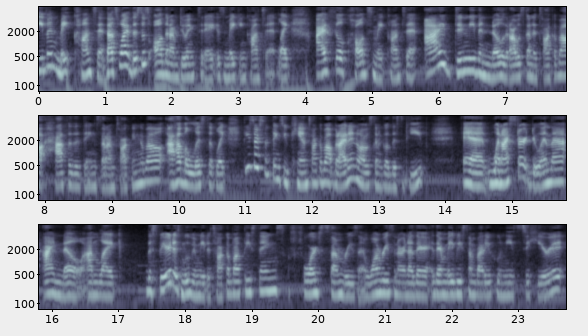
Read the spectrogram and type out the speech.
even make content. That's why this is all that I'm doing today is making content. Like I feel called to make content. I didn't even know that I was going to talk about half of the things that I'm talking about. I have a list of like these are some things you can talk about, but I didn't know I was going to go this deep. And when I start doing that, I know I'm like the spirit is moving me to talk about these things for some reason, one reason or another. There may be somebody who needs to hear it.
